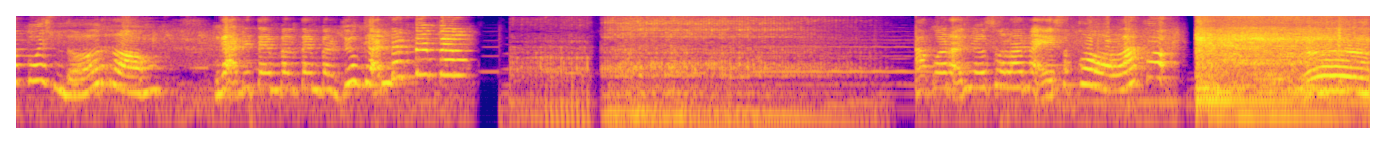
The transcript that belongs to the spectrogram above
aku wis dorong. Nggak ditempel-tempel juga, ndan tempel. Aku anak nyusul anak eh, sekolah kok. Ah,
